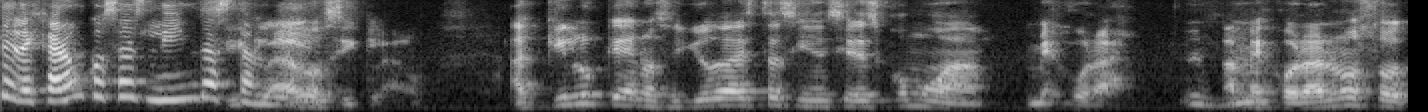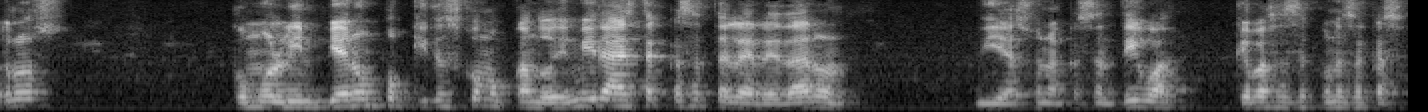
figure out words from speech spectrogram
te dejaron cosas lindas también. Claro, sí, claro. Aquí lo que nos ayuda a esta ciencia es como a mejorar, a mejorar nosotros, como limpiar un poquito, es como cuando, mira, esta casa te la heredaron y es una casa antigua, ¿qué vas a hacer con esa casa?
